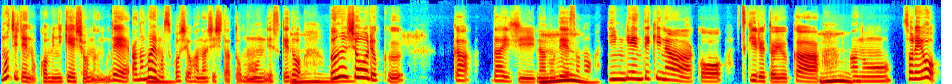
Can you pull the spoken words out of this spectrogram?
文字でのコミュニケーションなので、あの前も少しお話ししたと思うんですけど、うん。文章力が大事なので、うん。その人間的な、こう、スキルというか、うん。あの、それを、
